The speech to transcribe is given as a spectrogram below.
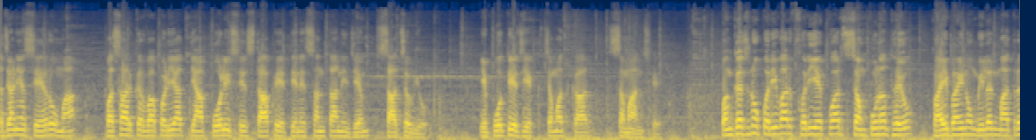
અજાણ્યા શહેરોમાં પસાર કરવા પડ્યા, ત્યાં પોલીસે સ્ટાફે તેને સંતાનની જેમ સાચવ્યો. એ પોતે જ એક ચમત્કાર સમાન છે. પંકજનો પરિવાર ફરી એકવાર સંપૂર્ણ થયો. ભાઈ ભાઈનો મિલન માત્ર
